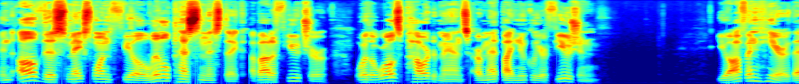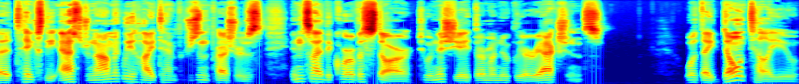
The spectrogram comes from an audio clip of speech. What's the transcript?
and all of this makes one feel a little pessimistic about a future where the world's power demands are met by nuclear fusion. You often hear that it takes the astronomically high temperatures and pressures inside the core of a star to initiate thermonuclear reactions. What they don't tell you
